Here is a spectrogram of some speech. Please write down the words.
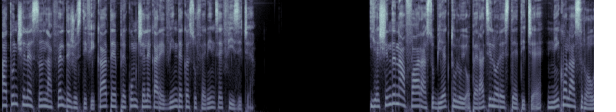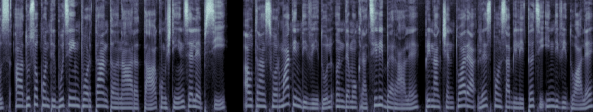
atunci ele sunt la fel de justificate precum cele care vindecă suferințe fizice. Ieșind în afara subiectului operațiilor estetice, Nicholas Rose a adus o contribuție importantă în a arăta cum științele psi au transformat individul în democrații liberale prin accentuarea responsabilității individuale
